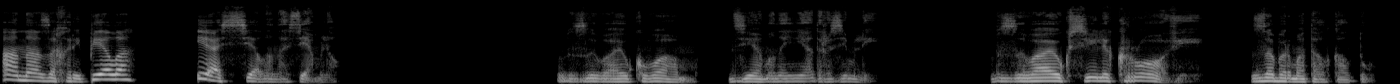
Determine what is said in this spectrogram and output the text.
Она захрипела и осела на землю. Взываю к вам, демоны недр земли. Взываю к силе крови, забормотал колдун.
